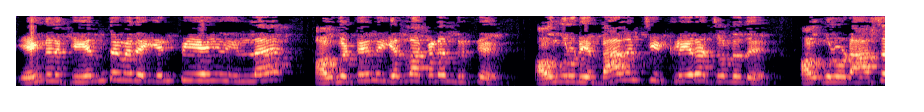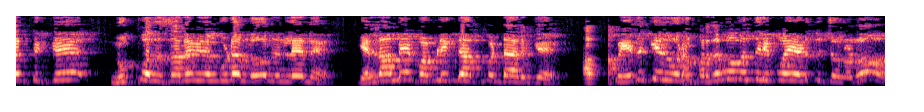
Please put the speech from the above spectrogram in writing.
எங்களுக்கு எந்தவித என்பிஐயும் இல்ல. அவங்கள்ட்ட இருந்து எல்லா கடன் இருக்கு. அவங்களுடைய பேலன்ஸ் ஷீட் கிளியரா சொல்லுது. அவங்களோட அசட்டுக்கு முப்பது சதவீதம் கூட லோன் இல்லைன்னு. எல்லாமே பப்ளிக் டாக்குமெண்டா இருக்கு. அப்ப எதுக்கு இது ஒரு பிரதம மந்திரி போய் எடுத்து சொல்லணும்?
